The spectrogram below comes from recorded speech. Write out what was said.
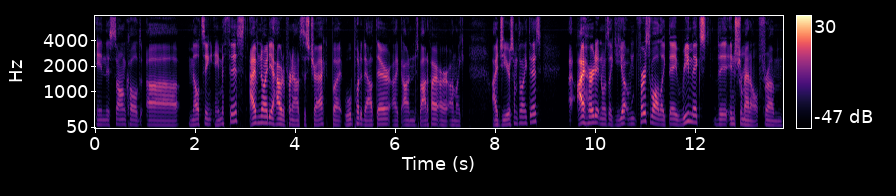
in this song called uh, Melting Amethyst. I have no idea how to pronounce this track, but we'll put it out there like on Spotify or on like IG or something like this. I- heard it and was like, yo, first of all, like they remixed the instrumental from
